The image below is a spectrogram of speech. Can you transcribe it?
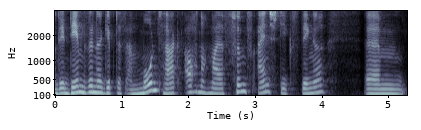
Und in dem Sinne gibt es am Montag auch noch mal fünf Einstiegsdinge. Ähm,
